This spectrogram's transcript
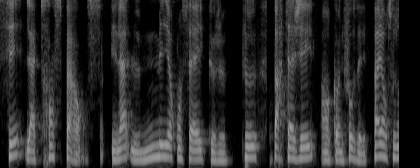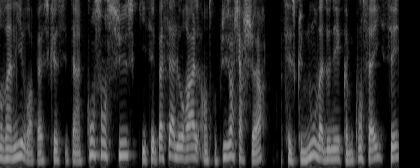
C'est la transparence. Et là, le meilleur conseil que je peux partager, encore une fois, vous n'allez pas le retrouver dans un livre parce que c'est un consensus qui s'est passé à l'oral entre plusieurs chercheurs. C'est ce que nous, on va donner comme conseil, c'est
